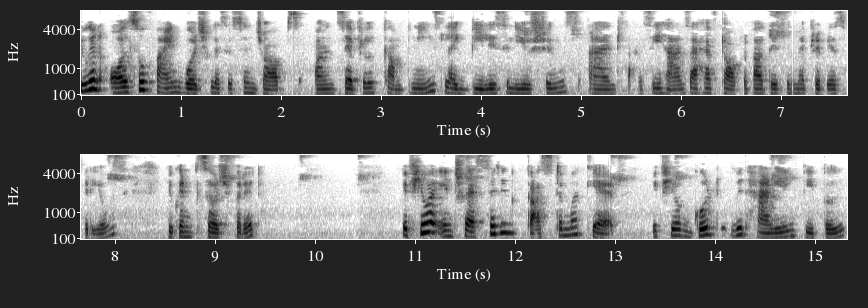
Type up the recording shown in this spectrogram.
You can also find virtual assistant jobs on several companies like Belay Solutions and Fancy Hands. I have talked about this in my previous videos. You can search for it. If you are interested in customer care, if you're good with handling people,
